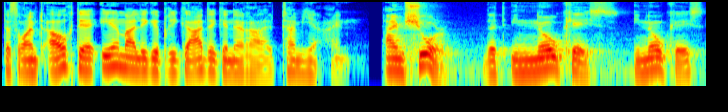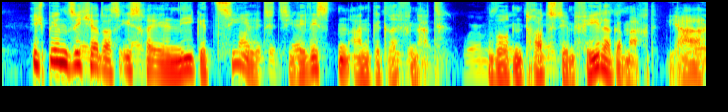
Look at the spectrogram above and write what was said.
Das räumt auch der ehemalige Brigadegeneral Tamir ein. Ich bin sicher, dass Israel nie gezielt Zivilisten angegriffen hat. Wurden trotzdem Fehler gemacht? Ja.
